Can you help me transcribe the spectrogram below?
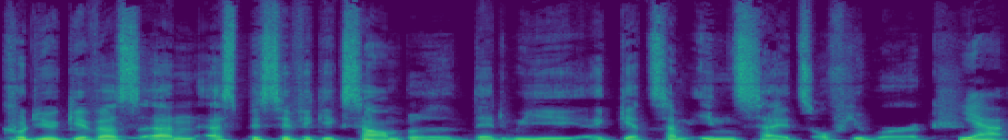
Could you give us an, a specific example that we uh, get some insights of your work? Yeah.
